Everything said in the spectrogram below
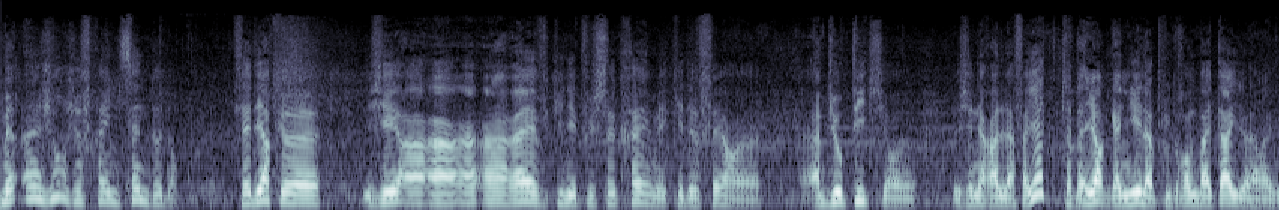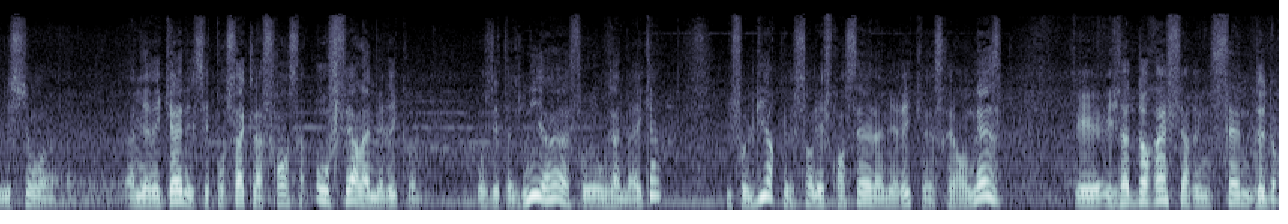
Mais un jour, je ferai une scène dedans. C'est-à-dire que j'ai un, rêve qui n'est plus secret, mais qui est de faire euh, un biopic sur euh, le général Lafayette, qui a d'ailleurs gagné la plus grande bataille de la Révolution euh, américaine, et c'est pour ça que la France a offert l'Amérique aux États-Unis, hein, aux Américains. Il faut le dire que sans les Français, l'Amérique serait anglaise, et j'adorerais faire une scène dedans.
